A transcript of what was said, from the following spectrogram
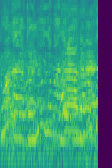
Puta, la tornillo, mano. Ahora, mi amor,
